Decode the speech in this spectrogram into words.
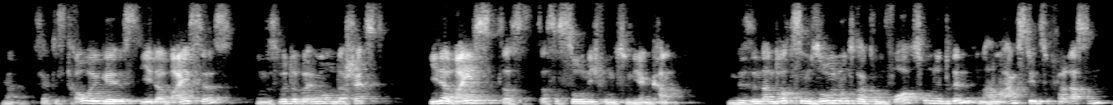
Ja, ich sage, das Traurige ist, jeder weiß es und es wird aber immer unterschätzt. Jeder weiß, dass, dass es so nicht funktionieren kann. Und wir sind dann trotzdem so in unserer Komfortzone drin und haben Angst, die zu verlassen,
